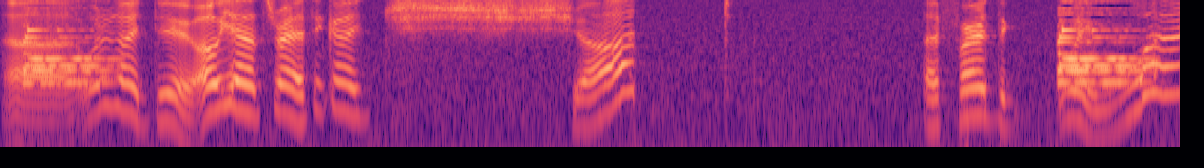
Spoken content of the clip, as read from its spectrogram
Uh, what did I do? Oh yeah, that's right. I think I shot. I fired the. Wait, what?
